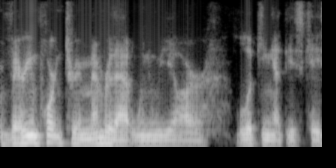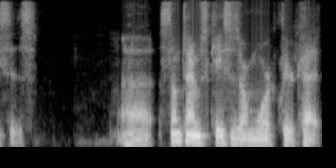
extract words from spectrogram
very important to remember that when we are looking at these cases. Uh, sometimes cases are more clear cut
